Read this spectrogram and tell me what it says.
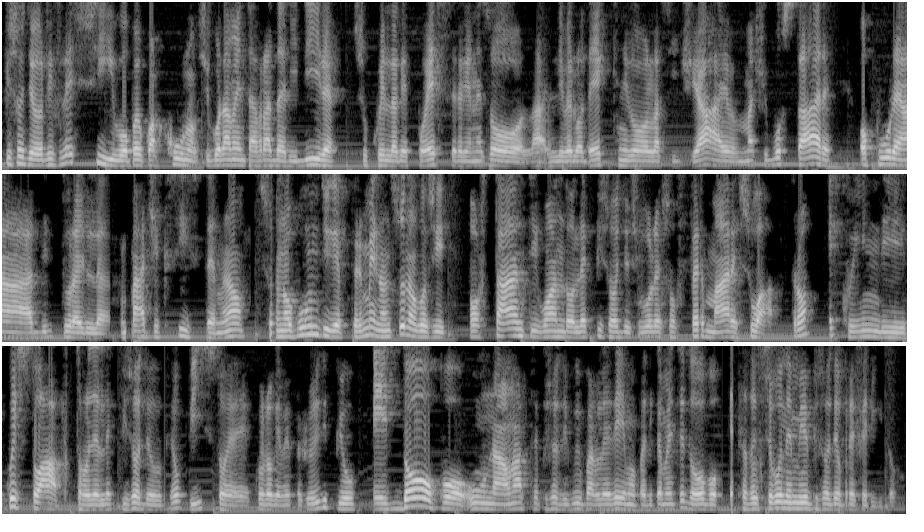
Episodio riflessivo, poi qualcuno sicuramente avrà da ridire su quella che può essere, che ne so, la, il livello tecnico, la CGI, ma ci può stare oppure addirittura il Magic System, no? Sono punti che per me non sono così importanti quando l'episodio si vuole soffermare su altro e quindi questo altro dell'episodio che ho visto è quello che mi è piaciuto di più e dopo una, un altro episodio di cui parleremo praticamente dopo è stato il secondo mio episodio preferito,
